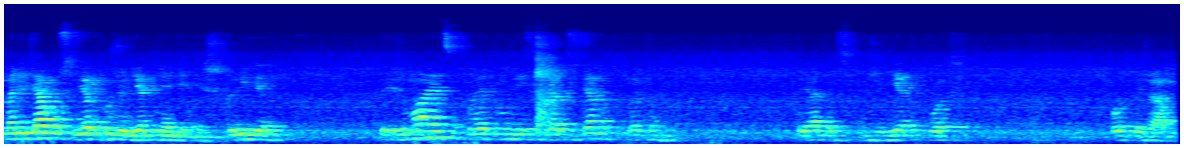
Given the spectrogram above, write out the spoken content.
На летягу сверху жилет не оденешь. Крылья прижимается, поэтому если брать летягу, то только прятать жилет под, под пижаму.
